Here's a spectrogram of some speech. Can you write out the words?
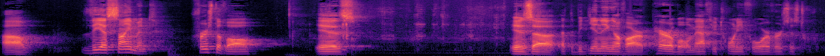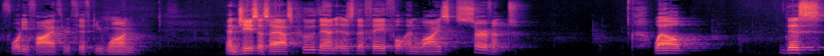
Uh, the assignment, first of all, is, is uh, at the beginning of our parable, Matthew 24, verses 45 through 51. And Jesus asked, Who then is the faithful and wise servant? Well, this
